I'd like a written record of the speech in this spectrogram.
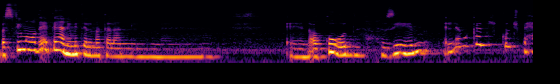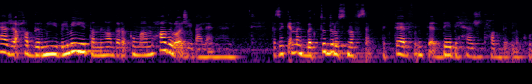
بس في مواضيع تانية مثل مثلا العقود حزيم اللي ما كنتش كنتش بحاجة أحضر 100% اني أقدر أكون مع المحاضر وأجيب على مالي فزي كأنك بدك تدرس نفسك بدك تعرف أنت قد إيه بحاجة تحضر لكل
